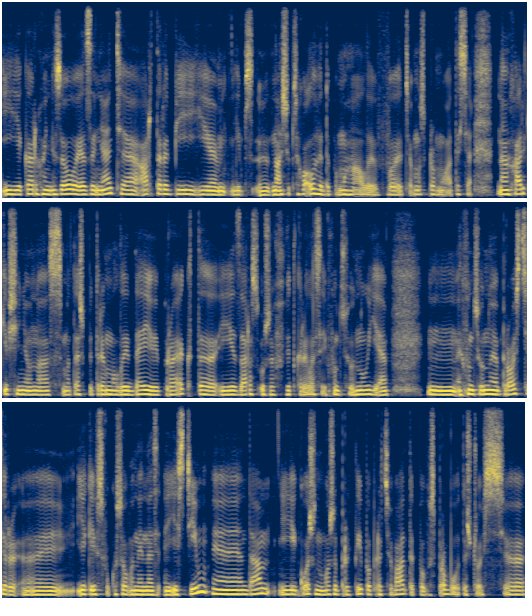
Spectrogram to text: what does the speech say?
яка організовує заняття арт-терапії. І е, наші психологи допомагали в цьому спрямуватися. На Харківщині у нас ми теж підтримали ідею і проект, і зараз уже відкрилася і функціонує, функціонує простір, який сфокусований на ЄСТІМ, да, і кожен може прийти, попрацювати, по- спробувати щось е,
